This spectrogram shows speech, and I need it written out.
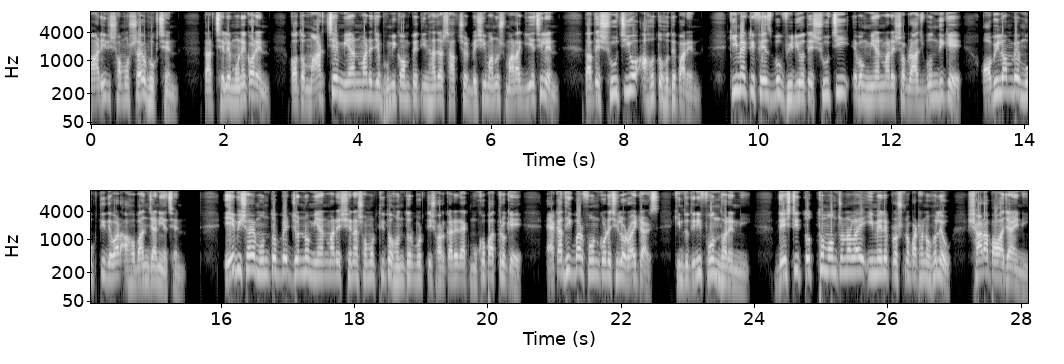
মাড়ির সমস্যায়ও ভুগছেন। তার ছেলে মনে করেন গত মার্চে মিয়ানমারে যে ভূমিকম্পে তিন হাজার সাতশোর বেশি মানুষ মারা গিয়েছিলেন, তাতে সুচিও আহত হতে পারেন। কিম একটি ফেসবুক ভিডিওতে সুচি এবং মিয়ানমারের সব রাজবন্দীকে অবিলম্বে মুক্তি দেওয়ার আহ্বান জানিয়েছেন। এ বিষয়ে মন্তব্যের জন্য মিয়ানমারের সেনা সমর্থিত অন্তর্বর্তী সরকারের এক মুখপাত্রকে একাধিকবার ফোন করেছিল রয়টার্স, কিন্তু তিনি ফোন ধরেননি। দেশটির তথ্য মন্ত্রণালয়ে ইমেলে প্রশ্ন পাঠানো হলেও সাড়া পাওয়া যায়নি।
